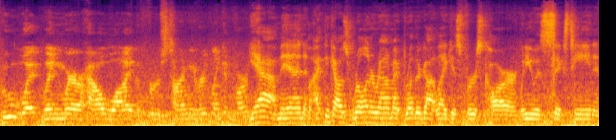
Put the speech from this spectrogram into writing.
who, what, when, where, how, why the first time you heard Linkin Park? Yeah, man. I think I was rolling around. My brother got like his first car when he was 16, and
